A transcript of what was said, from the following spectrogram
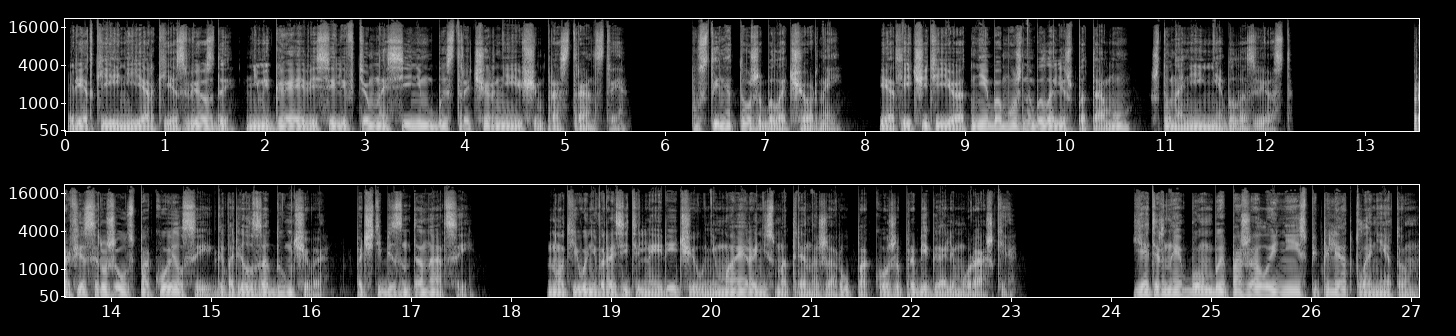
Редкие и неяркие звезды, не мигая, висели в темно-синем, быстро чернеющем пространстве. Пустыня тоже была черной, и отличить ее от неба можно было лишь потому, что на ней не было звезд. Профессор уже успокоился и говорил задумчиво, почти без интонаций, но от его невыразительной речи у Немайера, несмотря на жару, по коже пробегали мурашки. Ядерные бомбы, пожалуй, не испепелят планету,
